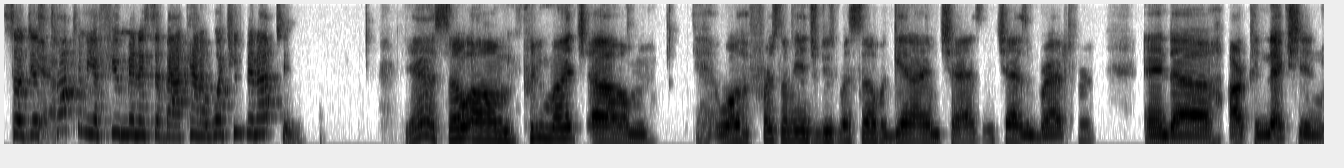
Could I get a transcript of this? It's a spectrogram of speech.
so just yeah. talk to me a few minutes about kind of what you've been up to. Yeah, so um pretty much um well first let me introduce myself again. I am Chaz, Chazin Bradford. And uh our connection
